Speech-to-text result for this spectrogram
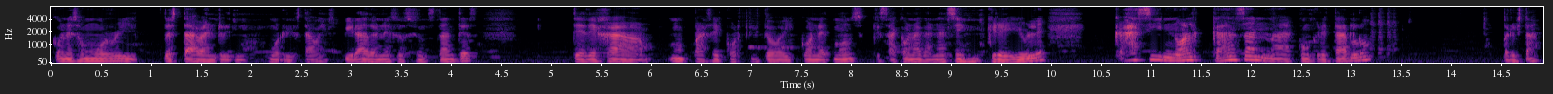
Con eso Murray estaba en ritmo, Murray estaba inspirado en esos instantes. Te deja un pase cortito ahí con Edmonds que saca una ganancia increíble. Casi no alcanzan a concretarlo, pero ahí está.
